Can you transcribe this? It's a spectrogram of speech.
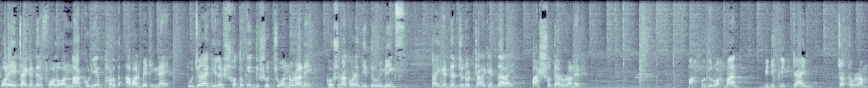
পরে টাইগারদের ফলো অন না করিয়ে ভারত আবার ব্যাটিং নেয়। পুজোরা গিলের শতকে দুশো চুয়ান্ন রানে ঘোষণা করে দ্বিতীয় ইনিংস। টাইগারদের জন্য টার্গেট দাঁড়ায় পাঁচশো তেরো রানের। Mahmudur Rahman BD cric time Chattogram.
